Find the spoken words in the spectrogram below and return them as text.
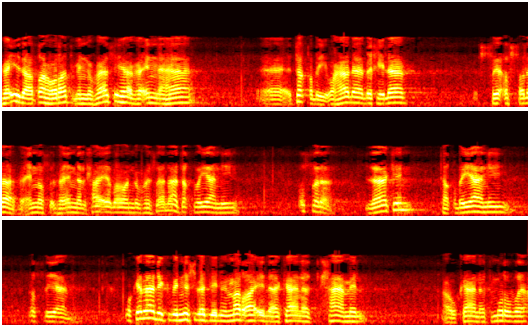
فإذا طهرت من نفاسها فإنها آه، تقضي. وهذا بخلاف الصلاة فإن فإن الحائض والنفساء لا تقضيان الصلاة لكن تقضيان الصيام. وكذلك بالنسبة للمرأة إذا كانت حامل أو كانت مرضع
